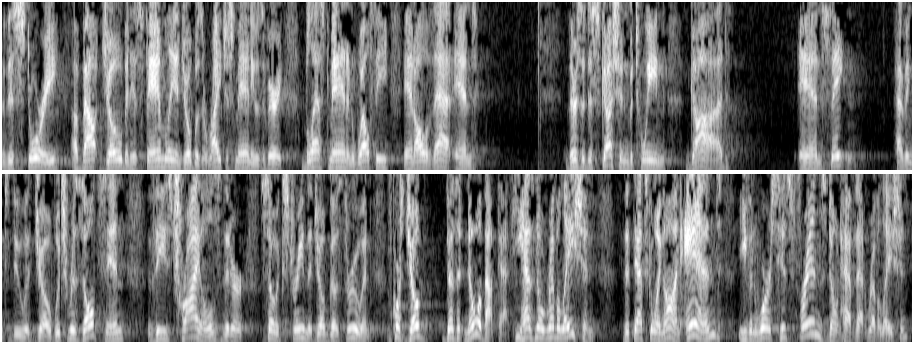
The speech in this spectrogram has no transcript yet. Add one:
this story about Job and his family. And Job was a righteous man. He was a very blessed man and wealthy and all of that. And there's a discussion between God and Satan having to do with Job, which results in these trials that are so extreme that Job goes through. And of course, Job doesn't know about that. He has no revelation that that's going on. And even worse, his friends don't have that revelation.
